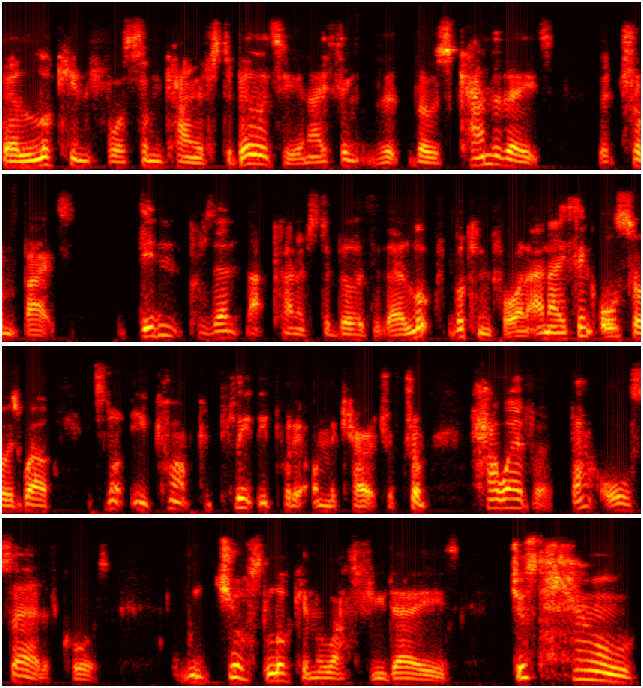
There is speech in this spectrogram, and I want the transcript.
they're looking for some kind of stability. And I think that those candidates that Trump backed didn't present that kind of stability they're look, looking for. And, and I think also as well, it's not you can't completely put it on the character of Trump. However, that all said, of course, we just look in the last few days just how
